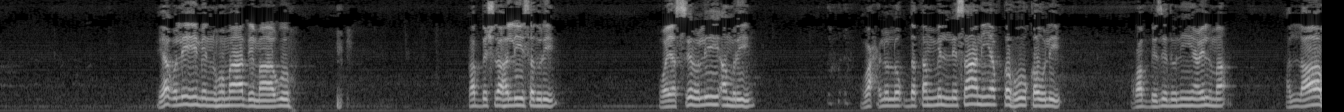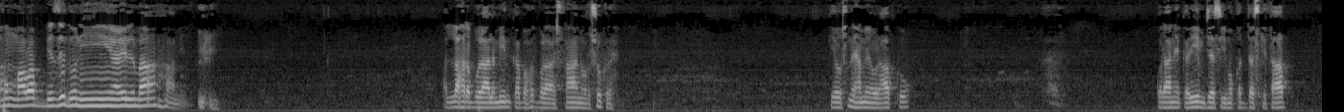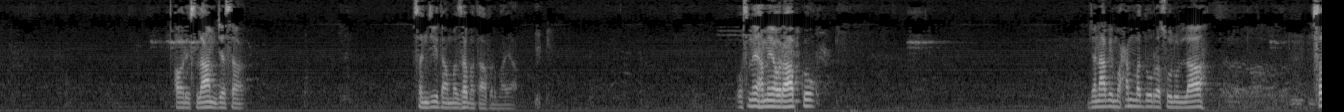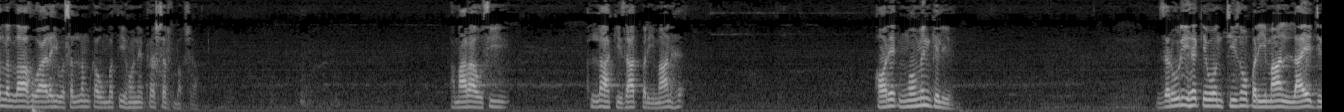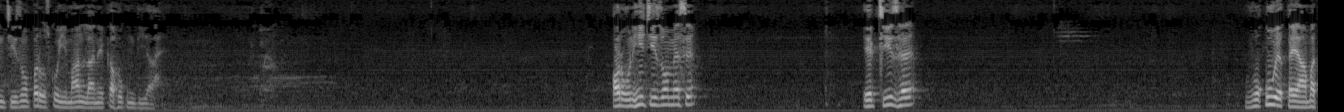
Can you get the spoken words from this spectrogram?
يغلي منهما دماغه. رب اشرح لي صدري ويسر لي امري واحلل عقدة من لساني يفقهوا قولي. رب زدني علما. اللهم رب زدني علما آمين اللہ رب العالمین کا بہت بڑا احسان اور شکر ہے کہ اس نے ہمیں اور آپ کو قرآن کریم جیسی مقدس کتاب اور اسلام جیسا سنجیدہ مذہب عطا فرمایا۔ اس نے ہمیں اور آپ کو جناب محمد الرسول اللہ صلی اللہ علیہ وسلم کا امتی ہونے کا شرف بخشا۔ ہمارا اسی اللہ کی ذات پر ایمان ہے اور ایک مومن کے لیے ضروری ہے کہ وہ ان چیزوں پر ایمان لائے جن چیزوں پر اس کو ایمان لانے کا حکم دیا ہے۔ اور انہی چیزوں میں سے ایک چیز ہے وقوع قیامت۔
